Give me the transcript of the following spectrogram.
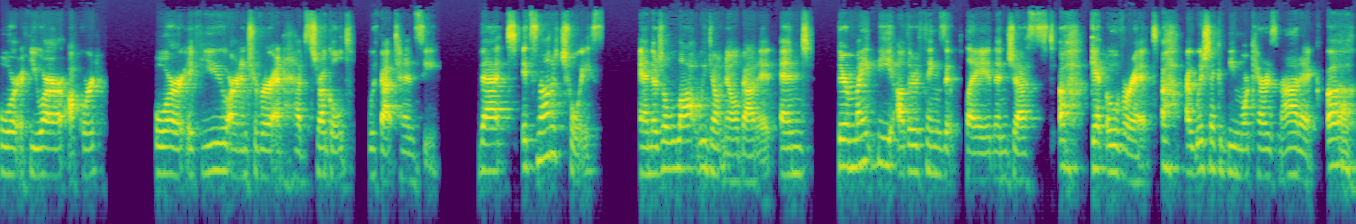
or if you are awkward, or if you are an introvert and have struggled with that tendency, that it's not a choice. And there's a lot we don't know about it. And there might be other things at play than just, get over it. I wish I could be more charismatic. I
